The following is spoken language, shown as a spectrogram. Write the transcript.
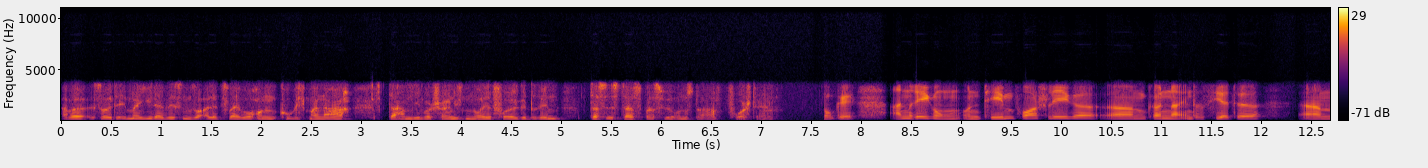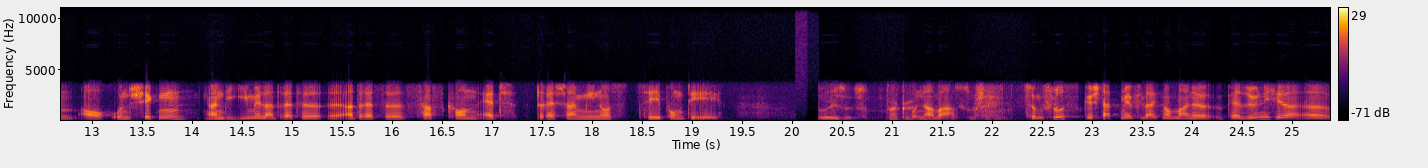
Aber es sollte immer jeder wissen, so alle zwei Wochen gucke ich mal nach. Da haben die wahrscheinlich eine neue Folge drin. Das ist das, was wir uns da vorstellen. Okay. Anregungen und Themenvorschläge ähm, können da Interessierte ähm, auch uns schicken an die E-Mail-Adresse äh, Adresse sascon.drescher-c.de. So ist es. Danke. Wunderbar. Zum Schluss gestatten mir vielleicht noch mal eine persönliche äh,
